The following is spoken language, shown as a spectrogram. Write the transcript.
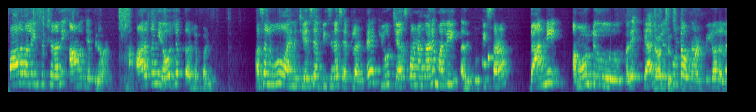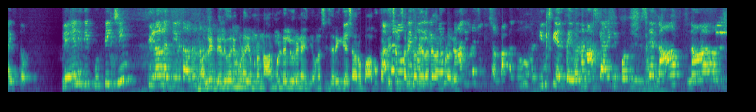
పాల వల్ల ఇన్ఫెక్షన్ అని ఆమెకు చెప్పినాడు ఆ రకంగా ఎవరు చెప్తారు చెప్పండి? అసలు ఆయన చేసే బిజినెస్ ఎట్లా అంటే క్యూర్ చేస్తుండగానే మళ్ళీ అది పుట్టిస్తాడా? దాన్ని అమౌంట్ అదే క్యాష్ చేసుకుంటా ఉన్నాడు పిల్లల లైఫ్తో. లేనిది పుట్టించి పిల్లల జీవితాలను మళ్ళీ డెలివరీ. కూడా ఏమన్నా నార్మల్ డెలివరీ అయింది? ఏమన్నా సిజరింగ్ చేశారు? బాబు కండిషన్ సరిగా లేదనే దాని కూడా లేదు. నాది కూడా చూపించాం పక్కకు కిమ్స్కి వెళ్తే కన్నా నా స్కానింగ్ రిపోర్ట్ చూపిస్తే నా నా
